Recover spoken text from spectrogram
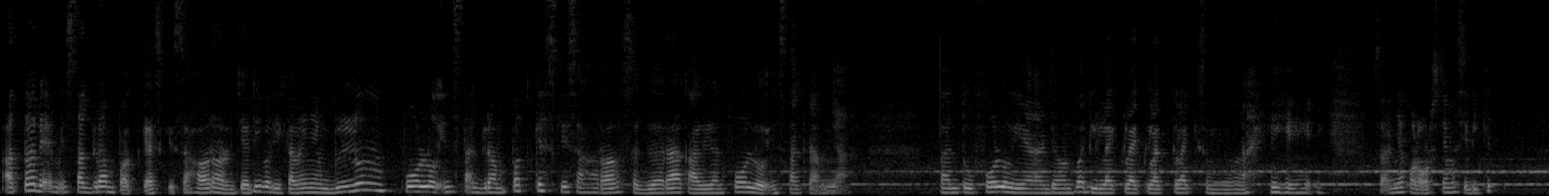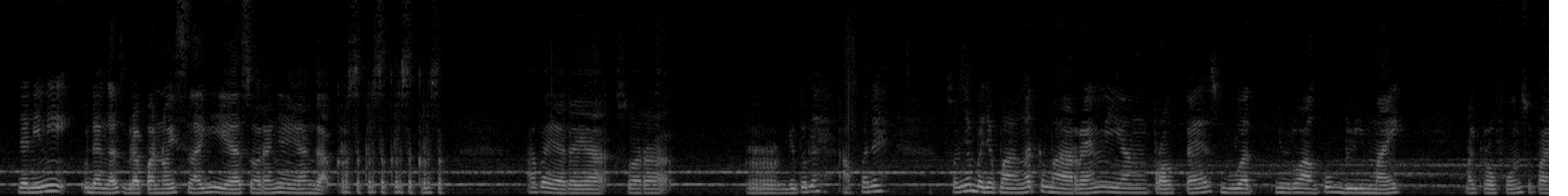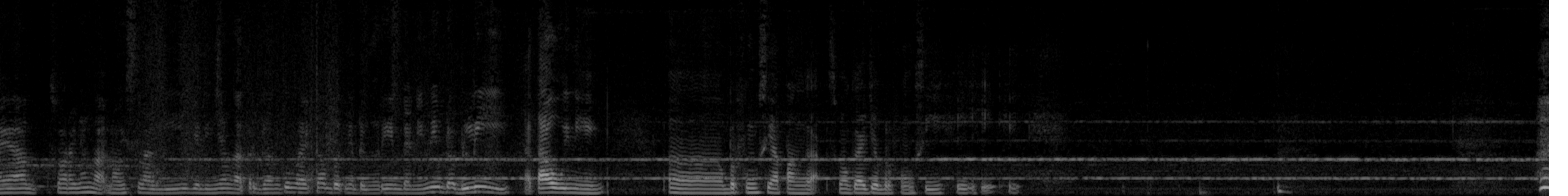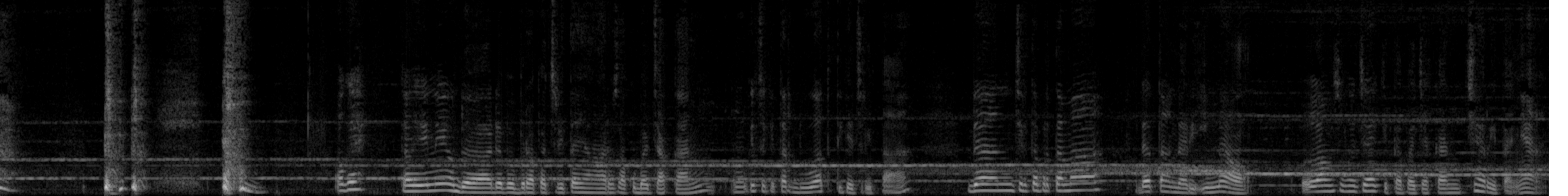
atau DM Instagram podcast kisah horor. Jadi bagi kalian yang belum follow Instagram podcast kisah horor, segera kalian follow Instagramnya. Bantu follow ya, jangan lupa di like like like like semua. Soalnya followersnya masih dikit. Dan ini udah nggak seberapa noise lagi ya suaranya ya, nggak kresek kresek kresek kresek. Apa ya kayak suara gitu deh, apa deh. Soalnya banyak banget kemarin yang protes buat nyuruh aku beli mic mikrofon supaya suaranya nggak noise lagi. Jadinya nggak terganggu mereka buat ngedengerin. Dan ini udah beli nggak tahu ini uh, berfungsi apa enggak semoga aja berfungsi. Hehehe Oke, okay, Kali ini udah ada beberapa cerita yang harus aku bacakan, mungkin sekitar 2 atau 3 cerita. Dan cerita pertama datang dari email. Langsung aja kita bacakan ceritanya.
